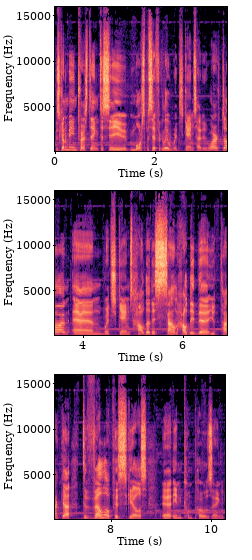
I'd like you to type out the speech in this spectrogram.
It's going to be interesting to see more specifically which games had it worked on and which games, how did it sound? How did the Yutaka develop his skills uh, in composing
